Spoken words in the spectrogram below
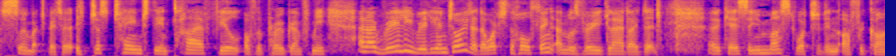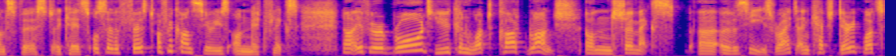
so much better. It just changed the entire feel of the program for me. And I really, really enjoyed it. I watched the whole thing and was very glad I did. Okay, so you must watch it in Afrikaans first. Okay, it's also the first Afrikaans series on Netflix. Now, if you're abroad, you can watch Carte Blanche on Showmax uh, overseas, right? And catch Derek Watts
